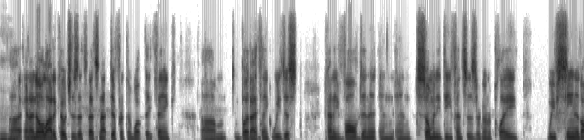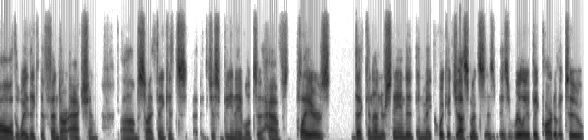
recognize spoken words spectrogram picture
Mm-hmm. Uh, and I know a lot of coaches that's that's not different than what they think, um, but I think we just kind of evolved in it, and and so many defenses are going to play. We've seen it all the way they defend our action. Um, so I think it's uh, just being able to have players that can understand it and make quick adjustments is, is really a big part of it too.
